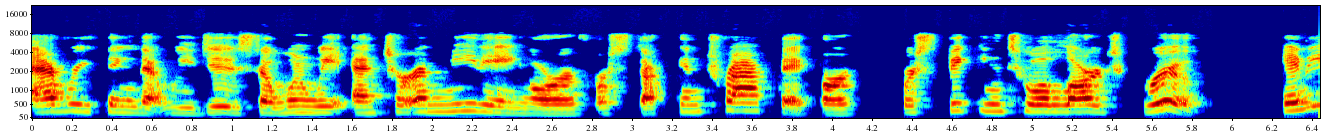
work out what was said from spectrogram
everything that we do. So when we enter a meeting or if we're stuck in traffic or we're speaking to a large group, any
